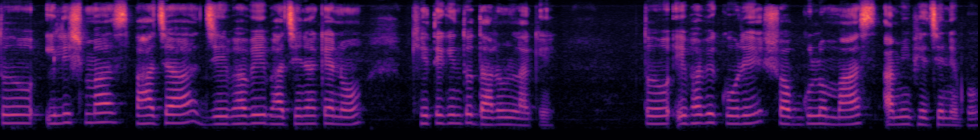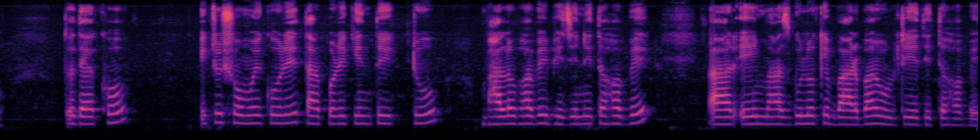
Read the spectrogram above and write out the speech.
তো ইলিশ মাছ ভাজা যেভাবেই ভাজি না কেন, খেতে কিন্তু দারুণ লাগে। তো এভাবে করে সবগুলো মাছ আমি ভেজে নেব। তো দেখো, একটু সময় করে তারপরে কিন্তু একটু ভালোভাবে ভেজে নিতে হবে। আর এই মাছগুলোকে বারবার উল্টিয়ে দিতে হবে।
